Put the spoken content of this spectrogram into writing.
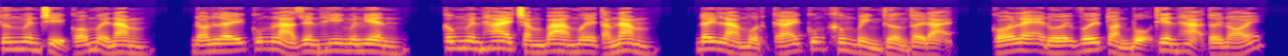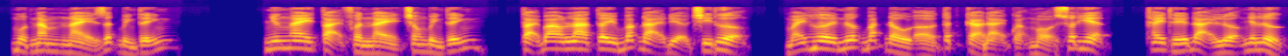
Hưng nguyên chỉ có 10 năm, đón lấy cũng là Duyên Hy nguyên niên, công nguyên 238 năm, đây là một cái cũng không bình thường thời đại, có lẽ đối với toàn bộ thiên hạ tới nói, một năm này rất bình tĩnh. Nhưng ngay tại phần này trong bình tĩnh, tại bao la Tây Bắc đại địa chi thượng, máy hơi nước bắt đầu ở tất cả đại quạng mỏ xuất hiện, thay thế đại lượng nhân lực,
